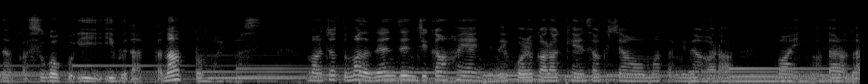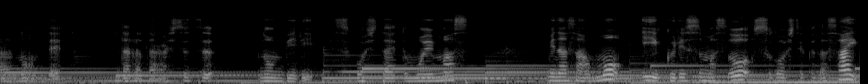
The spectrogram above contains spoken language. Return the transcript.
なんかすごくいいイブだったなと思います。まあちょっとまだ全然時間早いんでねこれから検索ちゃんをまた見ながらワインをダラダラ飲んでダラダラしつつのんびり過ごしたいと思います。皆さんもいいクリスマスを過ごしてください、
